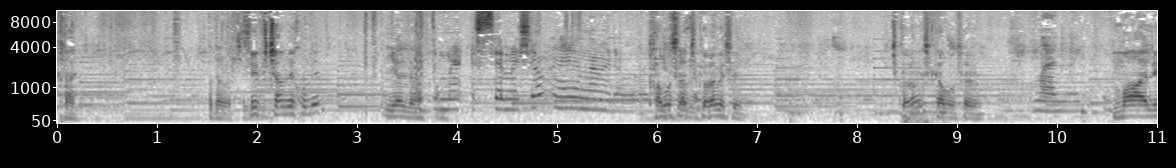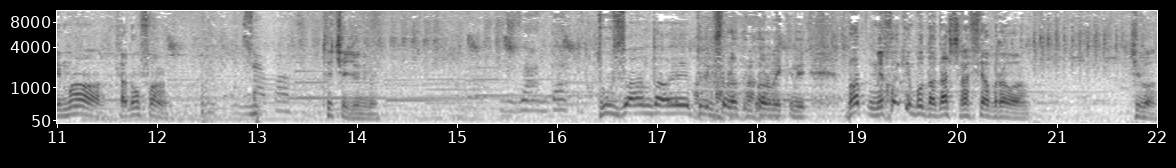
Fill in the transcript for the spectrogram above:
خیلی خدا بچه سیف چند می‌خونه یل دارم. سه میشم نمیرم. کابوسا چکارا میشه؟ چکارا میشه کابوسا؟ معلم. معلما کدوم فن؟ تو چه جنوبه؟ زنده تو زنده پلیکسورات کار می‌کنی. بعد می‌خوای که با داداش رسیه براوم چی با؟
